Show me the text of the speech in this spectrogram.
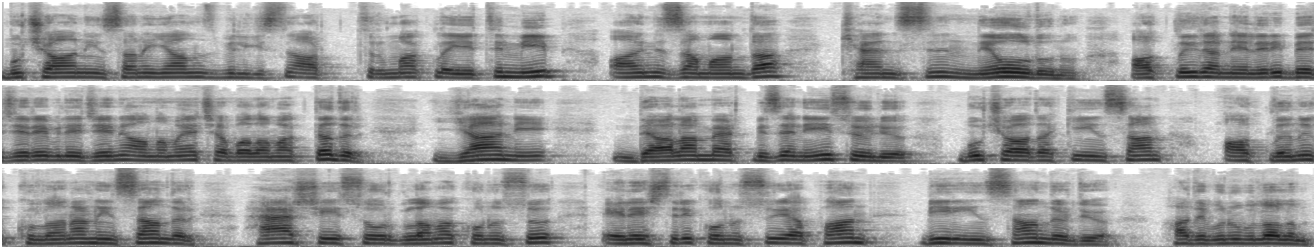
Bu çağın insanı yalnız bilgisini arttırmakla yetinmeyip aynı zamanda kendisinin ne olduğunu, aklıyla neleri becerebileceğini anlamaya çabalamaktadır. Yani D'Alembert bize neyi söylüyor? Bu çağdaki insan aklını kullanan insandır. Her şeyi sorgulama konusu, eleştiri konusu yapan bir insandır diyor. Hadi bunu bulalım.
